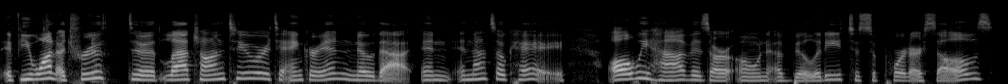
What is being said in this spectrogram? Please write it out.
if you want a truth to latch onto or to anchor in, know that. And and that's okay. All we have is our own ability to support ourselves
